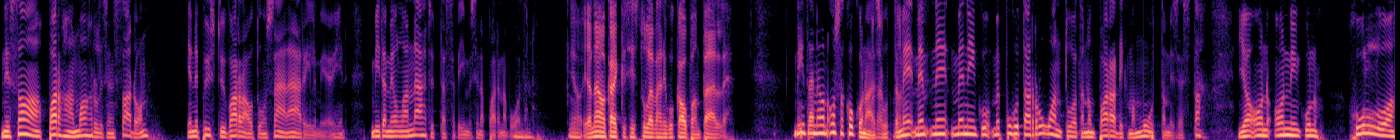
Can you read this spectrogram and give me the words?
ne saa parhaan mahdollisen sadon, ja ne pystyy varautumaan sään ääriilmiöihin, mitä me ollaan nähty tässä viimeisenä parina vuotena. Mm. Joo, ja nämä on kaikki siis tulee vähän niin kuin kaupan päälle. Niitä ne on osa kokonaisuutta. Me, me, me, me, niin kuin, me puhutaan ruoantuotannon paradigman muuttamisesta, ja on, on niin kuin hullua,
